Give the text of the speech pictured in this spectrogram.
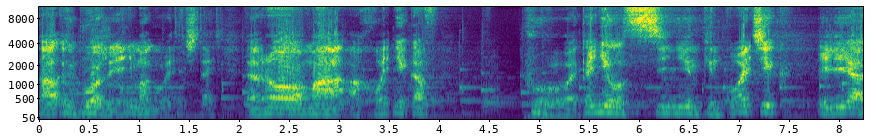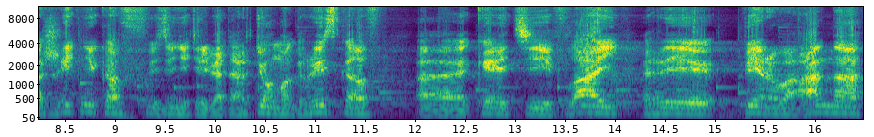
House, боже, я не могу это читать, Рома Охотников, Фу, Канил Сининкин Котик, Илья Житников, извините, ребята, Артем Огрызков, э, Кэти Флай, Ре... Первая Анна,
